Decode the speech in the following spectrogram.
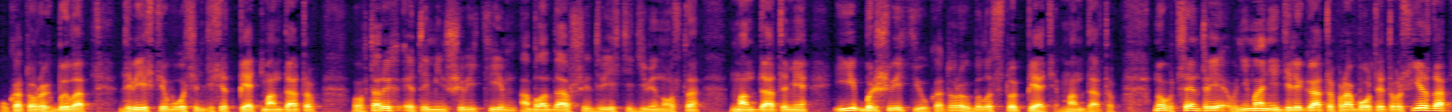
у которых было 285 мандатов, во-вторых, это меньшевики, обладавшие 290 мандатами, и большевики, у которых было 105 мандатов. Но в центре внимания делегатов работы этого съезда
